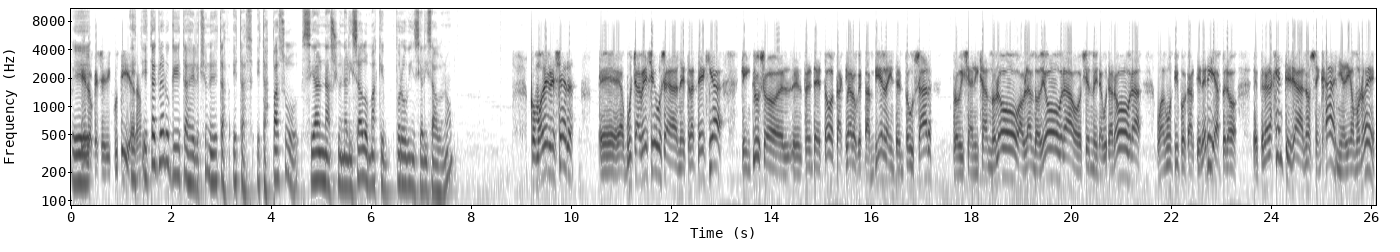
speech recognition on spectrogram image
es eh, lo que se discutía. Está claro que estas elecciones, estas, estas, estas pasos se han nacionalizado más que provincializado, ¿no? Como debe ser, eh, muchas veces usan estrategia que incluso el Frente de Todos está claro que también la intentó usar provincializándolo, o hablando de obra, o siendo inaugurar obra, o algún tipo de cartelería, pero eh, pero la gente ya no se engaña, digamos, no es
